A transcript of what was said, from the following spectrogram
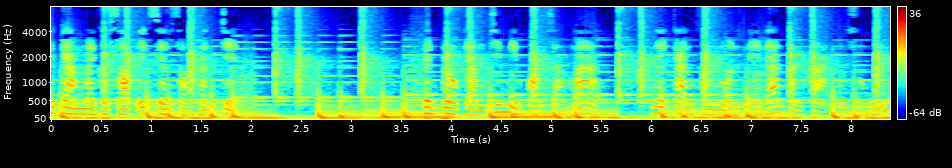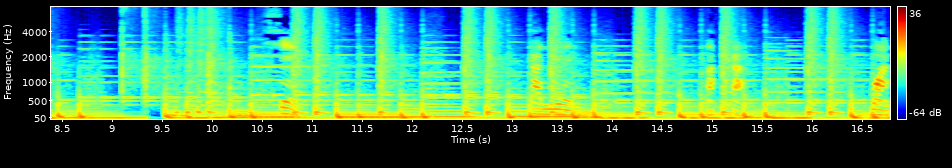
รแกรม Microsoft Excel 2007 เป็นโปรแกรมที่มีความสามารถในการคำนวณในด้านต่างๆ สูง เช่น การเงิน ตรรกะ วัน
